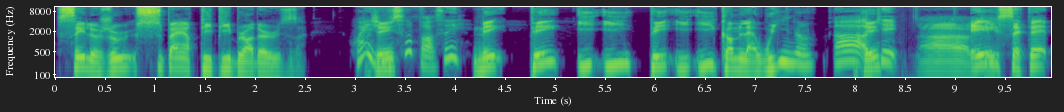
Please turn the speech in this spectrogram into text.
c'est le jeu Super PP Brothers. ouais, j'ai vu ça passer. Mais P-I-I, P-I-I, comme la Wii, là. Ah, Ok? Ah, OK. Et c'était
